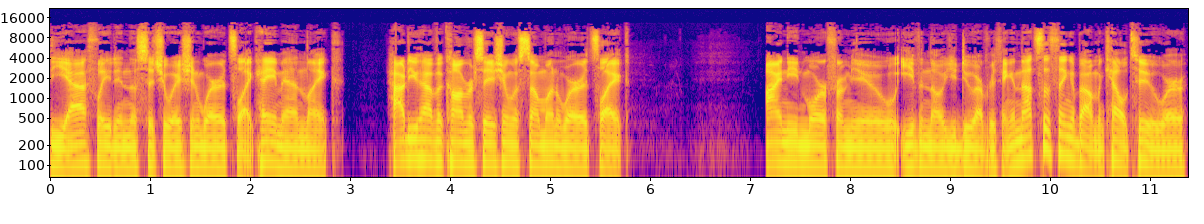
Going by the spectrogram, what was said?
the athlete in the situation where it's like, hey, man, like, how do you have a conversation with someone where it's like, I need more from you, even though you do everything? And that's the thing about Mikal, too, where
